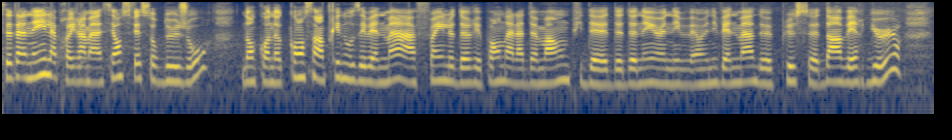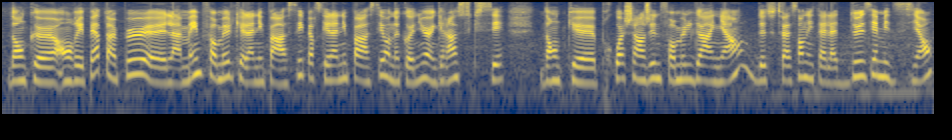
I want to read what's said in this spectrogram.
Cette année, la programmation se fait sur deux jours. Donc, on a concentré nos événements afin de répondre à la demande puis de, donner un, événement de plus d'envergure. Donc, euh, on répète un peu euh, la même formule que l'année passée parce que l'année passée, on a connu un grand succès. Donc, euh, pourquoi changer une formule gagnante? De toute façon, on est à la deuxième édition.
